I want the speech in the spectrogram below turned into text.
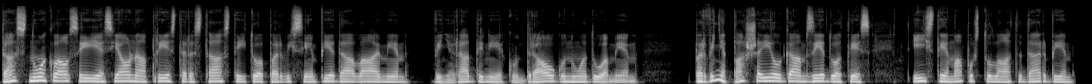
Tas noklausījies jaunā priestera stāstīto par visiem piedāvājumiem, viņa radinieku un draugu nodomiem, par viņa paša ilgām ziedoties īstiem apustulāta darbiem,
